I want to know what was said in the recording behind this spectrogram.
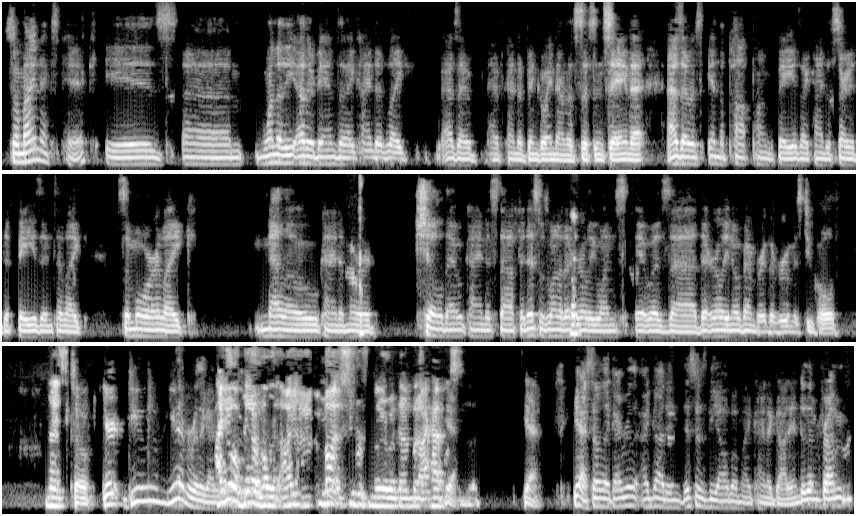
So my next pick is um, one of the other bands that I kind of like, as I have kind of been going down this list and saying that as I was in the pop punk phase, I kind of started to phase into like some more like mellow, kind of more chilled out kind of stuff. And this was one of the early ones. It was uh, the early November. The room is too cold. Nice. So you're do you you never really got I know a bit of it. I, I'm not super familiar with them, but I have Yeah. listened to them. yeah so like i really i got in this is the album i kind of got into them from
